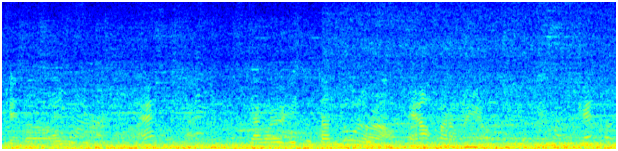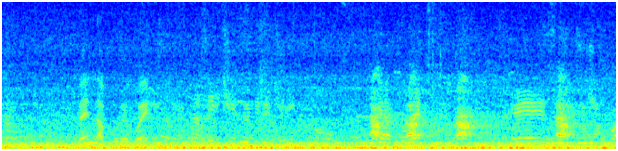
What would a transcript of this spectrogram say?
accendono le luci. Eh? Siamo le luci 81 o no? E no, Alfa Romeo. 181. Bella pure questa. Una 6C 2005. E 150,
